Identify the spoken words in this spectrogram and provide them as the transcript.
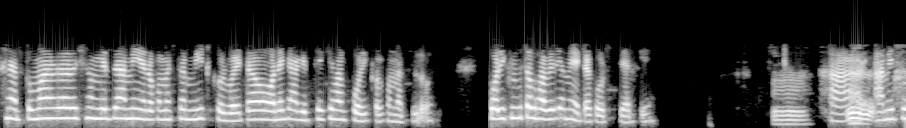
হ্যাঁ তোমার সঙ্গে যে আমি এরকম একটা মিট করব এটা অনেক আগে থেকে আমার পরিকল্পনা ছিল। পরিকল্পিত পরিকল্পিতভাবেই আমি এটা করছি আর কি। আমি তো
